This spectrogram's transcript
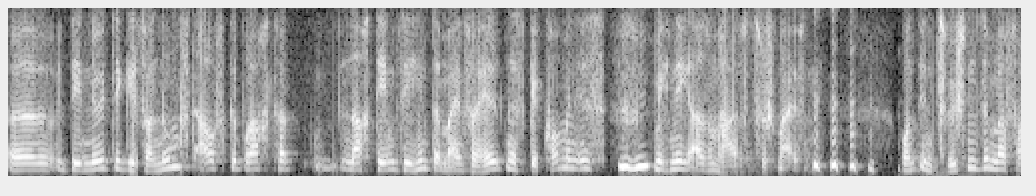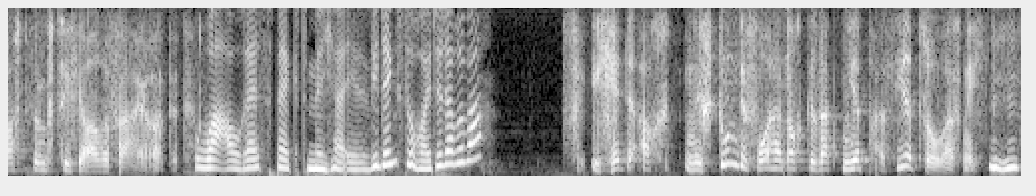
äh, die nötige Vernunft aufgebracht hat, nachdem sie hinter mein Verhältnis gekommen ist, mhm. mich nicht aus dem Haus zu schmeißen. Und inzwischen sind wir fast 50 Jahre verheiratet. Wow, Respekt, Michael. Wie denkst du heute darüber? Ich hätte auch eine Stunde vorher noch gesagt, mir passiert sowas nicht. Mhm.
